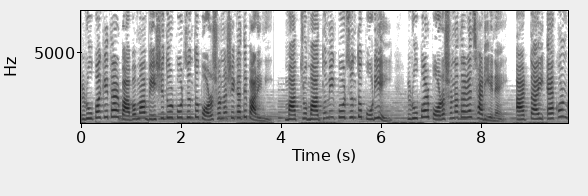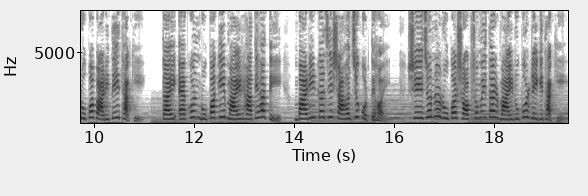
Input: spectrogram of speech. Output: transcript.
রূপাকে তার বাবা মা বেশি দূর পর্যন্ত পড়াশোনা শেখাতে পারেনি। মাত্র মাধ্যমিক পর্যন্ত পড়িয়েই রূপার পড়াশোনা তারা ছাড়িয়ে নেয়। আর তাই এখন রূপা বাড়িতেই থাকে। তাই এখন রূপাকে মায়ের হাতে হাতে বাড়ির কাজে সাহায্য করতে হয়। সেই জন্য রূপা সবসময় তার মায়ের উপর রেগে থাকে।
